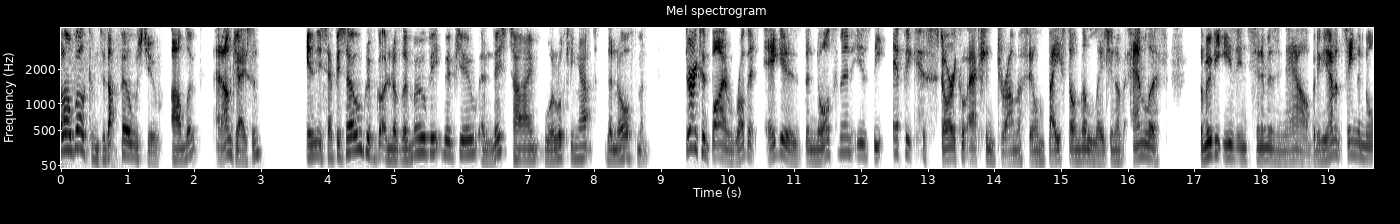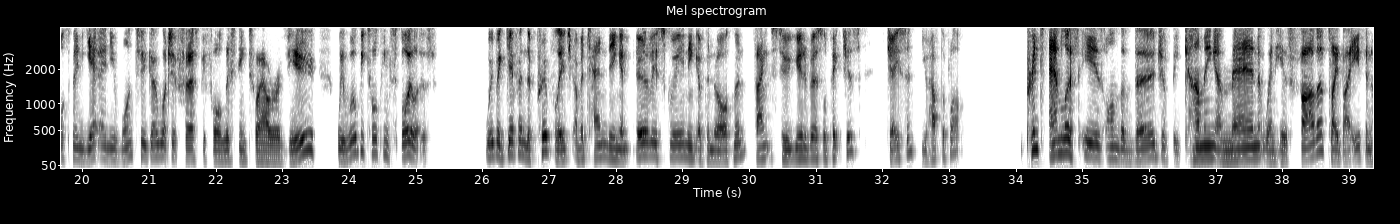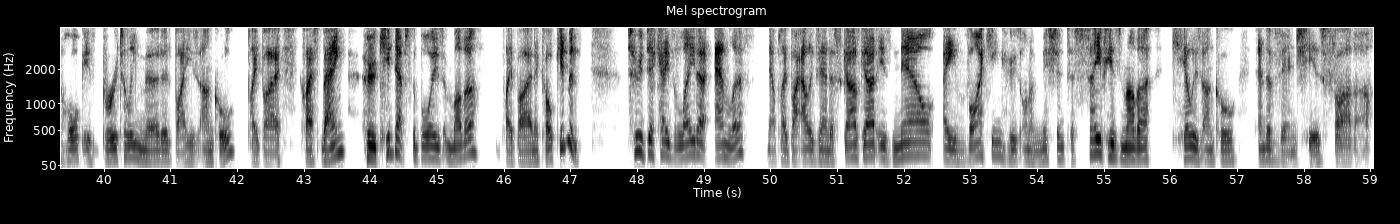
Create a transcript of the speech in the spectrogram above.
Hello and welcome to That Film Stew. I'm Luke. And I'm Jason. In this episode, we've got another movie review, and this time we're looking at The Northman. Directed by Robert Eggers, The Northman is the epic historical action drama film based on the legend of Amleth. The movie is in cinemas now, but if you haven't seen The Northman yet and you want to, go watch it first before listening to our review. We will be talking spoilers. We were given the privilege of attending an early screening of The Northman thanks to Universal Pictures. Jason, you have the plot. Prince Amleth is on the verge of becoming a man when his father, played by Ethan Hawke, is brutally murdered by his uncle, played by Claes Bang, who kidnaps the boy's mother, played by Nicole Kidman. Two decades later, Amleth, now played by Alexander Skarsgård, is now a Viking who's on a mission to save his mother, kill his uncle, and avenge his father.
